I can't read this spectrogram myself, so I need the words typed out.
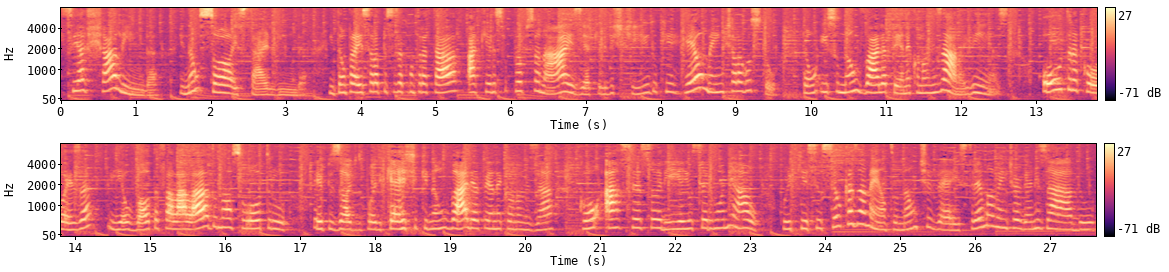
se achar linda e não só estar linda. Então, para isso, ela precisa contratar aqueles profissionais e aquele vestido que realmente ela gostou. Então, isso não vale a pena economizar, noivinhas. Outra coisa, e eu volto a falar lá do nosso outro episódio do podcast, que não vale a pena economizar com assessoria e o cerimonial. Porque se o seu casamento não tiver extremamente organizado,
